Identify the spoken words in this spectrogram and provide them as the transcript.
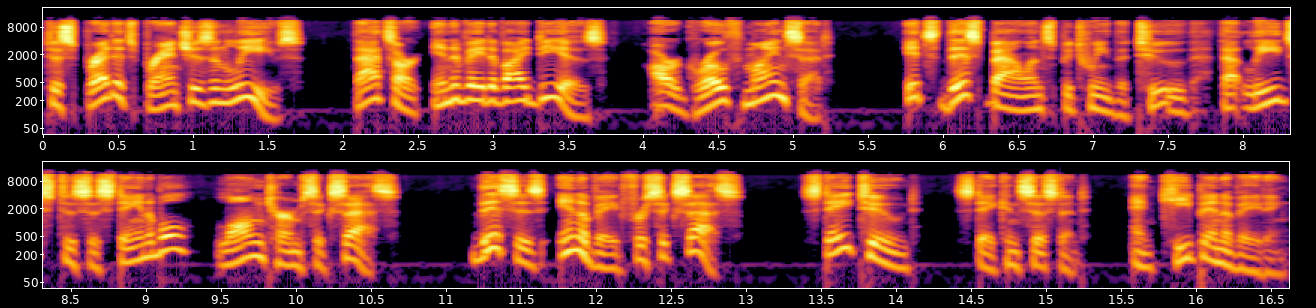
to spread its branches and leaves. That's our innovative ideas, our growth mindset. It's this balance between the two that leads to sustainable, long term success. This is Innovate for Success. Stay tuned, stay consistent, and keep innovating.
